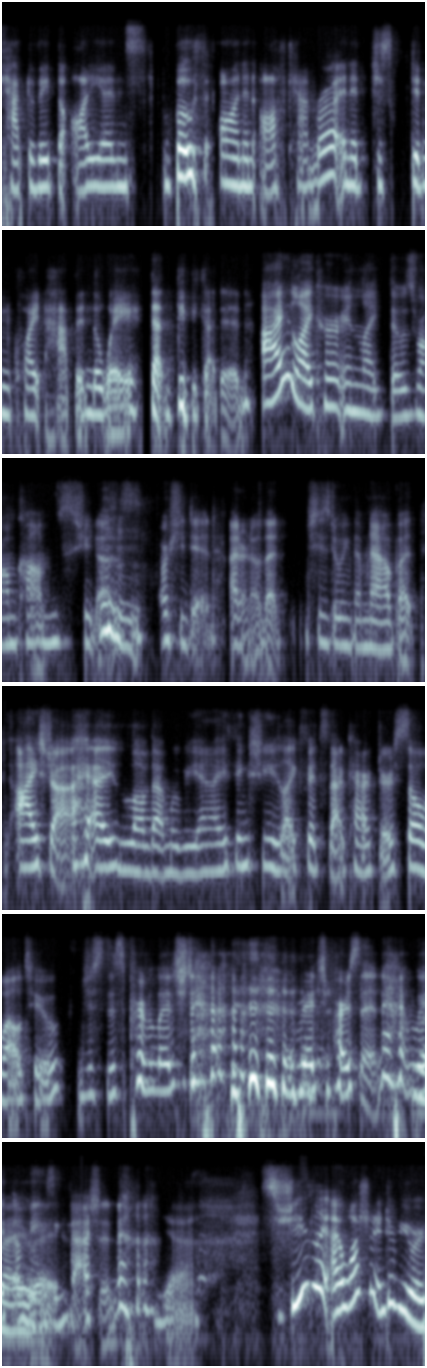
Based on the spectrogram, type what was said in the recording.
captivate the audience both on and off camera and it just didn't quite happen the way that Deepika did. I like her in like those rom coms she does, Mhm. or she did. I don't know that she's doing them now, but Aisha, I, I love that movie, and I think she like fits that character so well too. Just this privileged, rich person with Right, amazing fashion. yeah. So she's like, I watched an interview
